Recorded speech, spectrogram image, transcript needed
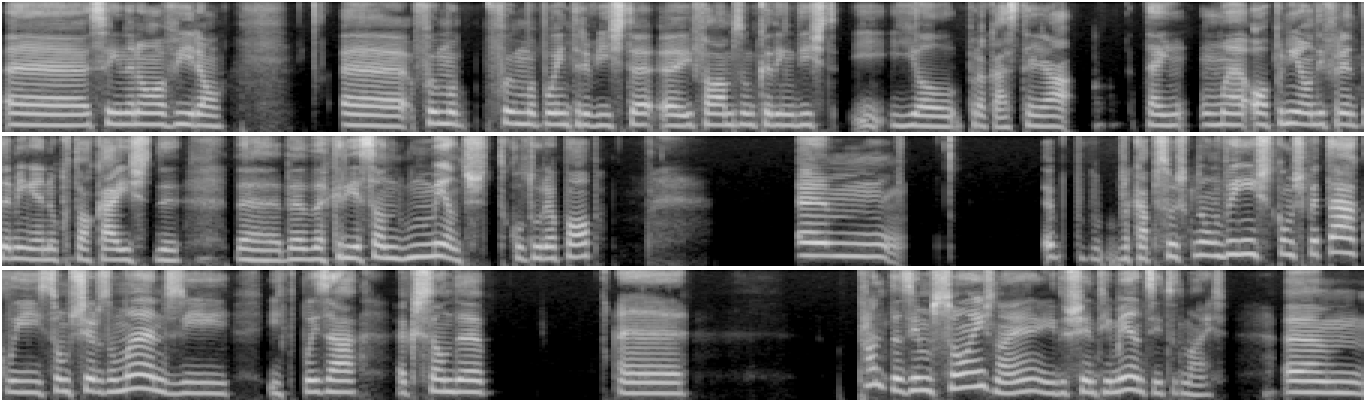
ah, se ainda não ouviram, ah, foi, uma, foi uma boa entrevista ah, e falámos um bocadinho disto. E, e ele, por acaso, tem, a- tem uma opinião diferente da minha no que toca a isto de, da, da, da criação de momentos de cultura pop. Hum, porque há pessoas que não veem isto como espetáculo e somos seres humanos e, e depois há a questão da ah, pronto, das emoções não é? e dos sentimentos e tudo mais Hum,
